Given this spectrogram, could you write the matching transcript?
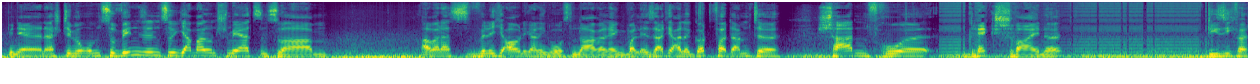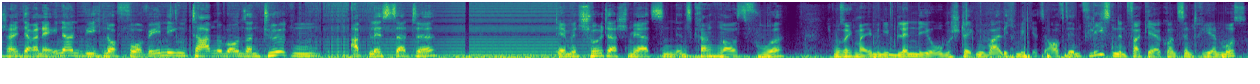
Ich bin eher in einer Stimmung, um zu winseln, zu jammern und Schmerzen zu haben. Aber das will ich auch nicht an den großen Nagel hängen, weil ihr seid ja alle gottverdammte, schadenfrohe Dreckschweine, die sich wahrscheinlich daran erinnern, wie ich noch vor wenigen Tagen über unseren Türken ablästerte der mit Schulterschmerzen ins Krankenhaus fuhr. Ich muss euch mal eben in die Blende hier oben stecken, weil ich mich jetzt auf den fließenden Verkehr konzentrieren muss.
